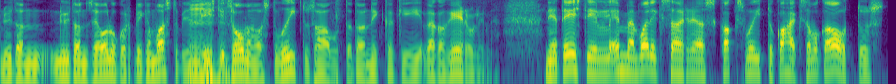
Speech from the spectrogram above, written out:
nüüd on, nüüd on see olukord pigem vastupidi, et Mhm. Eestil Soome vastu võitu saavutada on ikkagi väga keeruline. nii et Eestil MM-valiksarjas kaks võitu, kaheksa kaotust,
